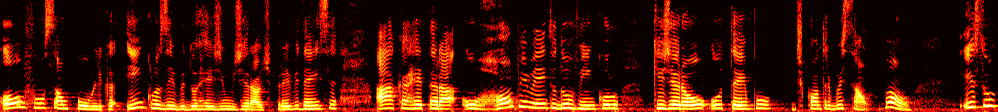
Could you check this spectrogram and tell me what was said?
ou função pública, inclusive do regime geral de previdência, acarretará o rompimento do vínculo que gerou o tempo de contribuição. Bom, isso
